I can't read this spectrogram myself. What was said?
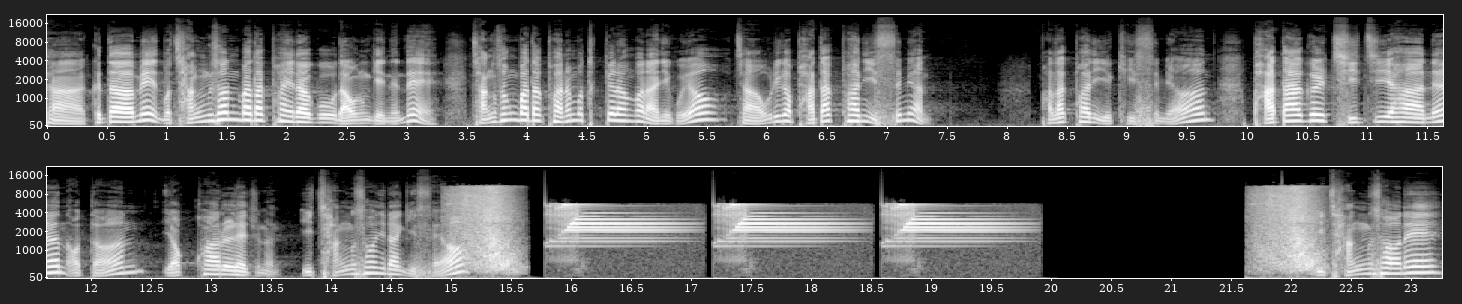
자, 그 다음에 뭐 장선 바닥판이라고 나오는 게 있는데 장선 바닥판은 뭐 특별한 건 아니고요. 자, 우리가 바닥판이 있으면 바닥판이 이렇게 있으면 바닥을 지지하는 어떤 역할을 해주는 이 장선이라는 게 있어요. 이 장선의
